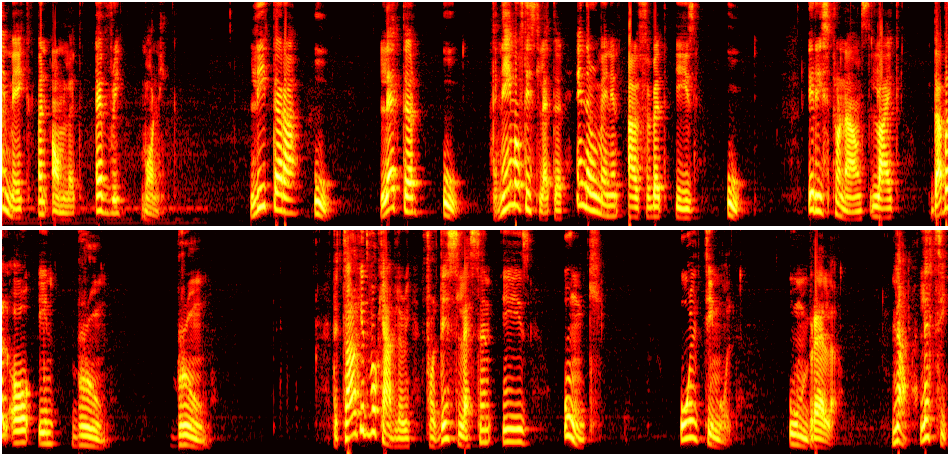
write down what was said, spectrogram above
I make an omelette every morning. Litera U. Letter U. The name of this letter in the Romanian alphabet is U. It is pronounced like double O in broom. Broom. The target vocabulary for this lesson is unchi, ultimul, umbrelă. Now, let's see,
